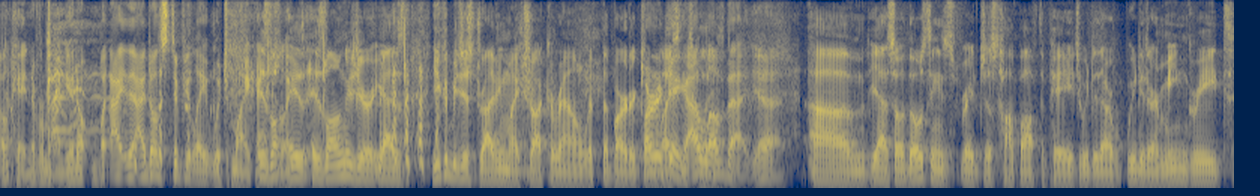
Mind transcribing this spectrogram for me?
okay, never mind. You know, but I, I don't stipulate which mic as, long, as, as long as you're, yeah, as, you could be just driving my truck around with the Barter King. barter king. I plate. love that. Yeah. Um, yeah, so those things right just hop off the page. We did our we did our meet and greet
